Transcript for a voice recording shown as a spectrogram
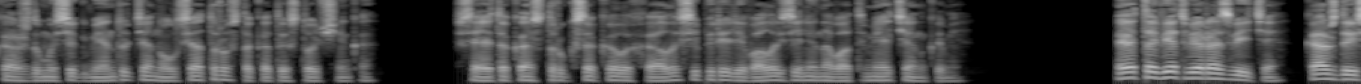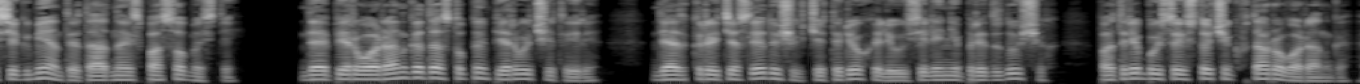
К каждому сегменту тянулся отросток от источника. Вся эта конструкция колыхалась и переливалась зеленоватыми оттенками. Это ветви развития. Каждый сегмент — это одна из способностей. Для первого ранга доступны первые четыре. Для открытия следующих четырех или усиления предыдущих потребуется источник второго ранга.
